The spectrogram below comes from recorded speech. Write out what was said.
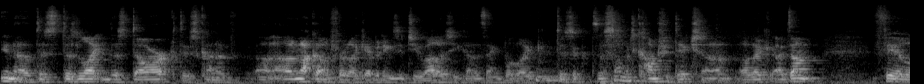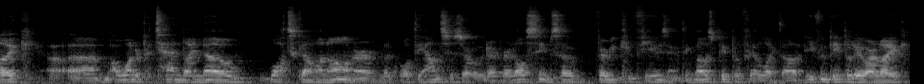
you know there's there's light and there's dark. There's kind of I'm not going for like everything's a duality kind of thing, but like mm. there's a, there's so much contradiction. I, like I don't feel like um, I want to pretend I know what's going on or like what the answers are or whatever. It all seems so very confusing. I think most people feel like that. Even people who are like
